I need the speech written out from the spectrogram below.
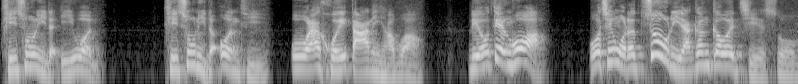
提出你的疑问，提出你的问题，我来回答你好不好？留电话，我请我的助理来跟各位解说。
